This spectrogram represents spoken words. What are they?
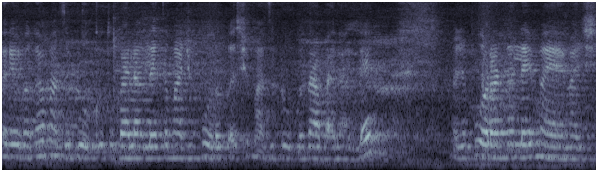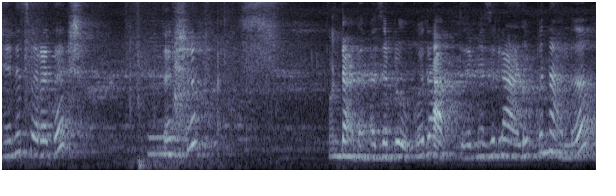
हे बघा माझं डोकं दुखायला लागलंय. तर माझी पोरं कशी माझं डोकं दाबायला लागलंय माझ्या पोरांना लय माया आहे माझी. आहे ना सर दक्ष दक्ष पण दादा माझं डोकं दाबतंय माझं लाडू पण आलं.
